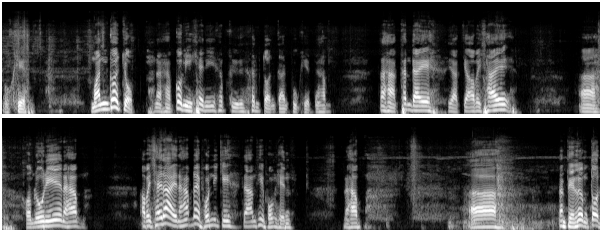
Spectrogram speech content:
โอเค มันก็จบนะครับ ก็มีแค่นี้ครับคือขั้นตอนการปลูกเห็ดนะครับ ถ้าหากท่านใดอยากจะเอาไปใช้ความรู้นี้นะครับ เอาไปใช้ได้นะครับ ได้ผลจริงๆตามที่ผมเห็นนะครับ ตั้งแต่เริ่มต้น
